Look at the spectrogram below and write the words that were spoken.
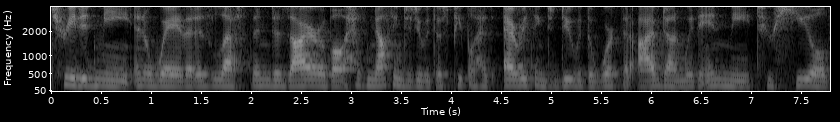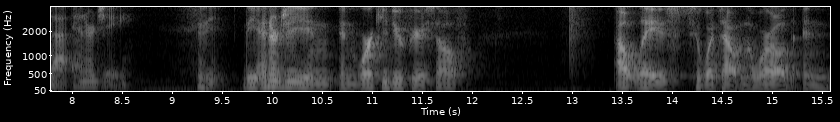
treated me in a way that is less than desirable. It has nothing to do with those people, it has everything to do with the work that I've done within me to heal that energy. The, the energy and, and work you do for yourself outlays to what's out in the world and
